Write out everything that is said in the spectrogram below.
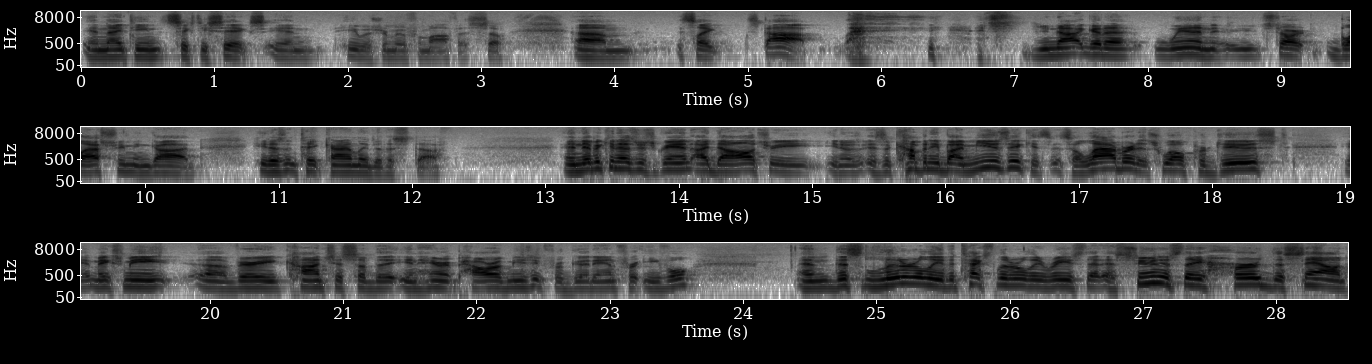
in 1966, and he was removed from office. So um, it's like, stop. you're not going to win. You start blaspheming God. He doesn't take kindly to this stuff. And Nebuchadnezzar's grand idolatry, you know, is accompanied by music. It's, it's elaborate. It's well produced. It makes me uh, very conscious of the inherent power of music for good and for evil. And this literally, the text literally reads that as soon as they heard the sound,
